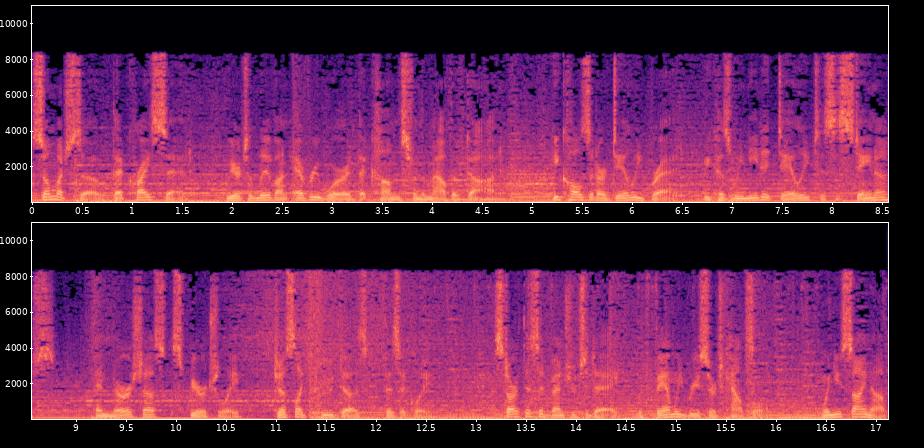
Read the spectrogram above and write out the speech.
so much so that Christ said, we are to live on every word that comes from the mouth of God. He calls it our daily bread because we need it daily to sustain us and nourish us spiritually, just like food does physically. Start this adventure today with Family Research Council. When you sign up,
